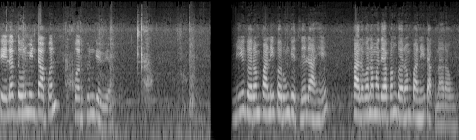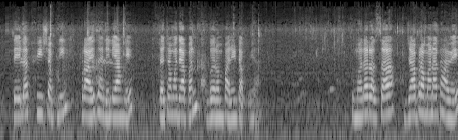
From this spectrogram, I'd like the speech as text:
तेलात दोन मिनटं आपण परतून घेऊया. मी गरम पाणी करून घेतलेलं आहे. कालवणामध्ये आपण गरम पाणी टाकणार आहोत. तेलात फिश आपली फ्राय झालेली आहे. त्याच्यामध्ये आपण गरम पाणी टाकूया. तुम्हाला रस्सा ज्या प्रमाणात हवे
